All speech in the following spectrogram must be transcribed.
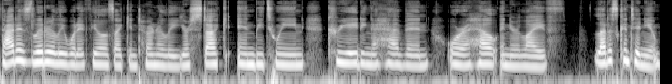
That is literally what it feels like internally. You're stuck in between creating a heaven or a hell in your life. Let us continue.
